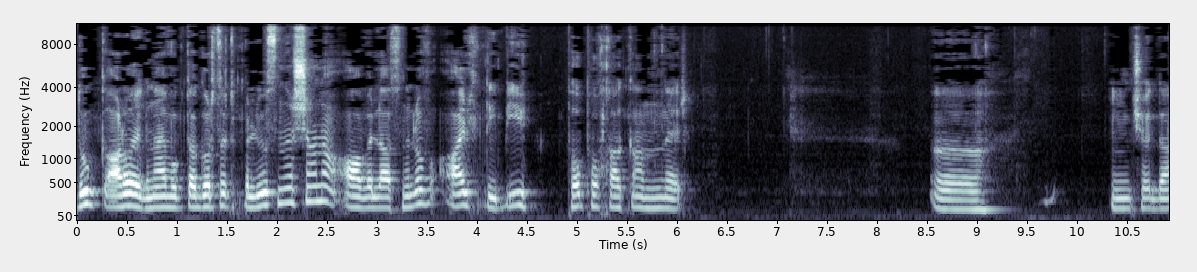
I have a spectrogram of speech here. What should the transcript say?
Դուք կարող եք նաև օգտագործել պլյուս նշանը ավելացնելով այլ տիպի փոփոխականներ։ Ինչ է դա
